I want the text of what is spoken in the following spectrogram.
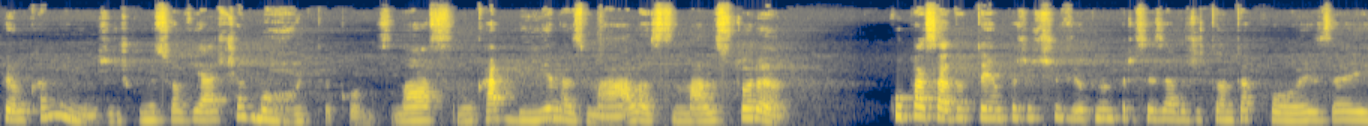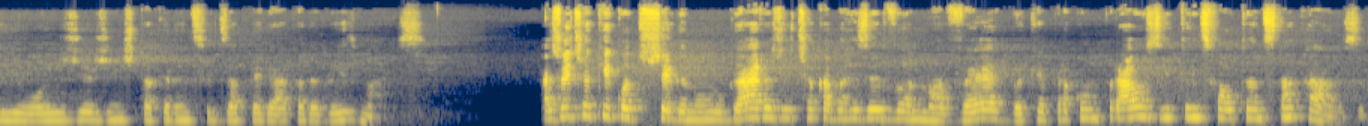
pelo caminho. A gente começou a viagem, tinha muita coisa. Nossa, não cabia nas malas, malas estourando. Com o passar do tempo, a gente viu que não precisava de tanta coisa e hoje a gente está querendo se desapegar cada vez mais. A gente aqui, quando chega num lugar, a gente acaba reservando uma verba que é para comprar os itens faltantes na casa.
